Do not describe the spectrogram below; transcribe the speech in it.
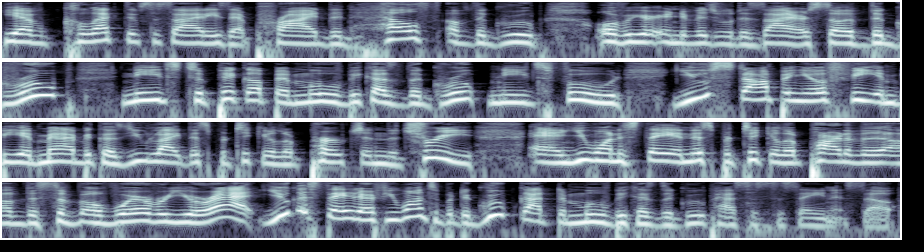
You have collective societies that pride the health of the group over your individual desires. So if the group needs to pick up and move because the group needs food, you stomping your feet and being mad because you like this particular perch in the tree and you want to stay in this particular part of the of the of wherever you're at, you can stay there if you want to, but the group got to move because the group has to sustain itself.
